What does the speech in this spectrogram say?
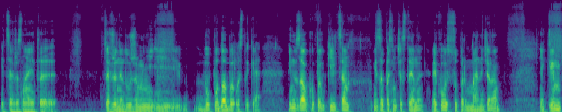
І це вже, знаєте, це вже не дуже мені і до ось таке. Він взяв, купив кільця і запасні частини якогось суперменеджера, яким,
